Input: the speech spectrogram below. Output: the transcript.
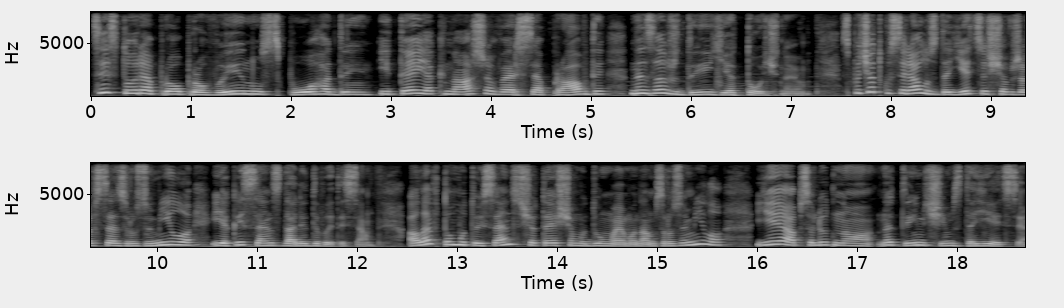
Це історія про провину, спогади і те, як наша версія правди не завжди є точною. Спочатку серіалу здається, що вже все зрозуміло і який сенс далі дивитися. Але в тому той сенс, що те, що ми думаємо, нам зрозуміло, є абсолютно не тим, чим здається.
